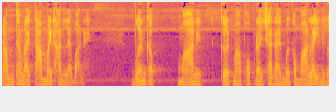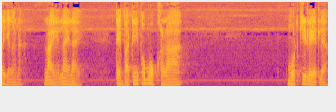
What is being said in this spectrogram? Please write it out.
กรรมทั้งหลายตามไม่ทันแล้วบัดนี้เหมือนกับ หมาเนี่ยเกิดมาพบใดชาติใดเหมือนกับหมาไล่เนื้ออย่างนั้นนะไล่ไล่ไล่แต่บัดนี้พระโมกขลา หมดกิเลสแล้ว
